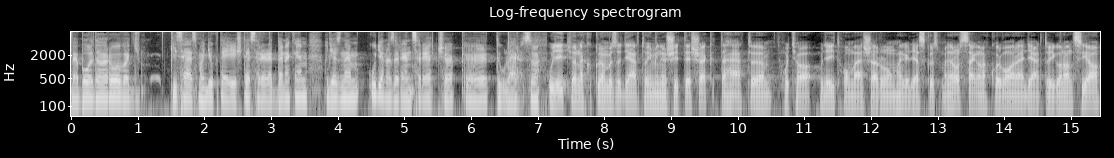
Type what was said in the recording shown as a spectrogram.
weboldalról, vagy kiszállsz mondjuk te és te szereled be nekem, hogy az nem ugyanaz a rendszere, csak túlárazva. Ugye itt jönnek a különböző gyártói minősítések, tehát hogyha ugye itthon vásárolunk meg egy eszközt Magyarországon, akkor van rá egy gyártói garancia,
